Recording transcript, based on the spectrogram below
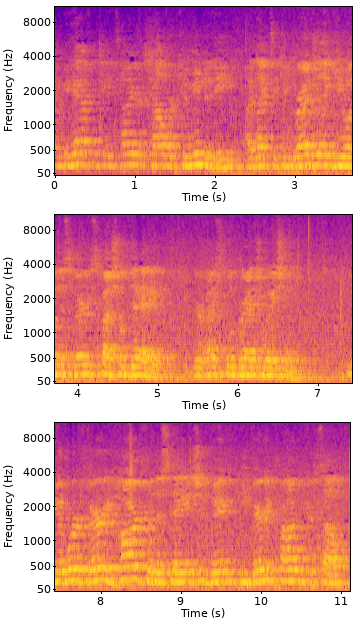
On behalf of the community, I'd like to congratulate you on this very special day, your high school graduation. You have worked very hard for this day and should be very proud of yourself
